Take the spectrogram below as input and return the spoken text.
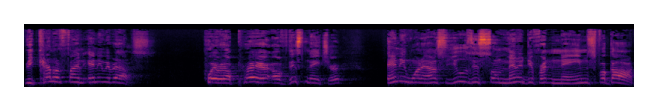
We cannot find anywhere else where a prayer of this nature, anyone else uses so many different names for God.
